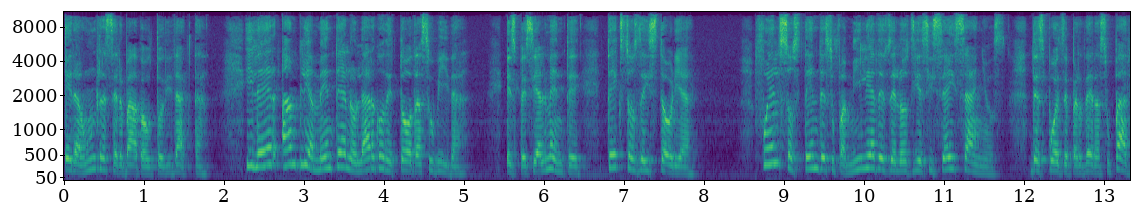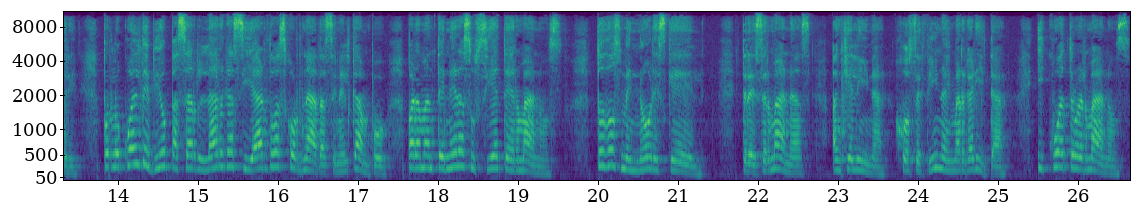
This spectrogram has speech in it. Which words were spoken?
Era un reservado autodidacta. Y leer ampliamente a lo largo de toda su vida, especialmente textos de historia, fue el sostén de su familia desde los 16 años, después de perder a su padre, por lo cual debió pasar largas y arduas jornadas en el campo para mantener a sus siete hermanos, todos menores que él, tres hermanas, Angelina, Josefina y Margarita, y cuatro hermanos,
